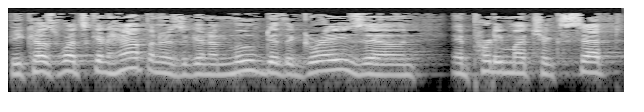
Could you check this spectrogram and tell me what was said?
Because what's going to happen is they're going to move to the gray zone and pretty much accept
